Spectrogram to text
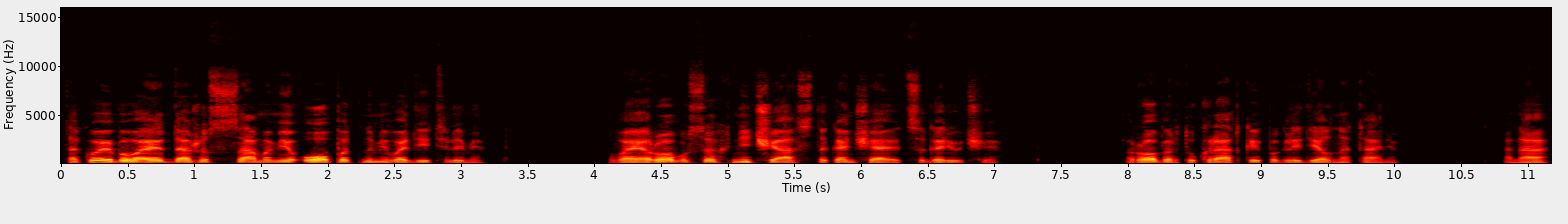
Такое бывает даже с самыми опытными водителями. В аэробусах нечасто кончается горючее. Роберт украдкой поглядел на Таню. Она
